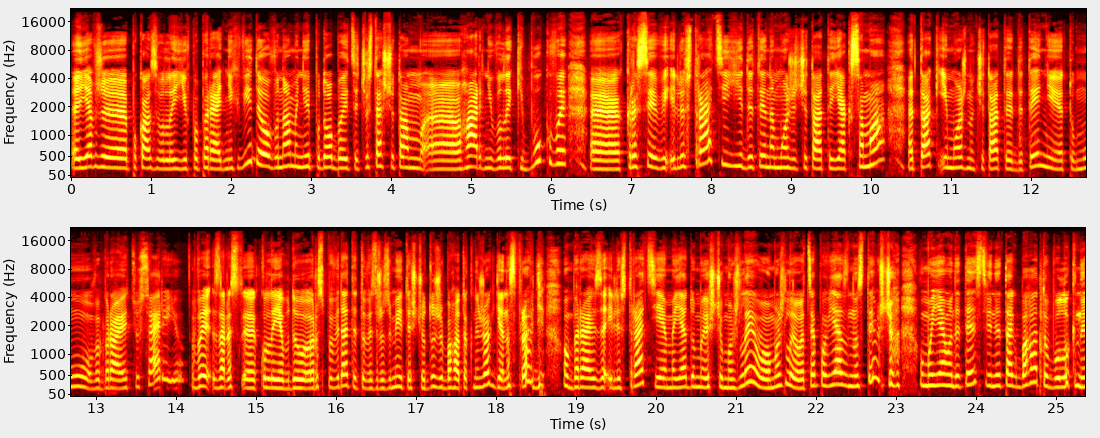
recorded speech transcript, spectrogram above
Е, Я вже показувала її в попередніх відео. Вона мені подобається через те, що там е, гарні великі букви, красиві ілюстрації. Дитина може читати як сама, так і можна читати дитині, тому вибираю цю серію. Ви зараз, коли я буду розповідати, то ви зрозумієте, що дуже багато книжок я насправді обираю за ілюстраціями. Я думаю, що можливо, можливо, це пов'язано з тим, що у моєму дитинстві не так багато було книжок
